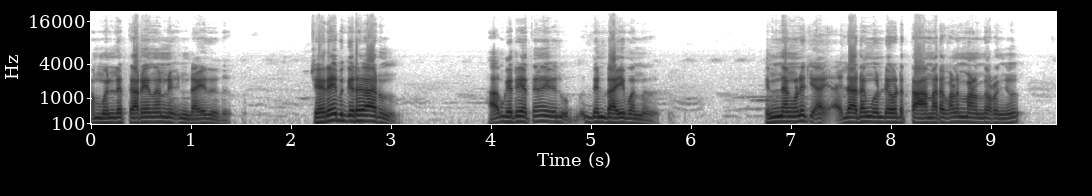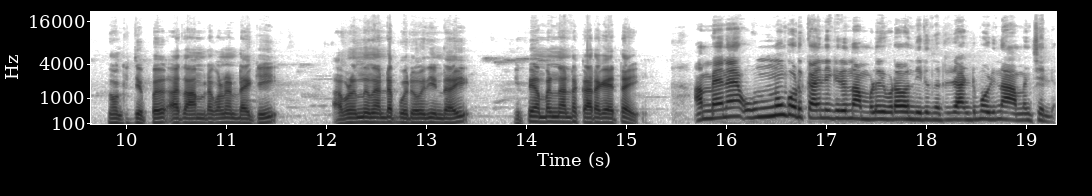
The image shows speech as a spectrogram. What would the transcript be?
ആ മുല്ലത്തറിയെന്നാണ് ഉണ്ടായത് ഇത്. ചെറിയ വിഗ്രഹമായിരുന്നു. ആ വിഗ്രഹത്തിന് ഇതുണ്ടായി വന്നത്. പിന്നെ ഞങ്ങൾ എല്ലാവരും കൊണ്ട് അവിടെ താമരക്കുളം വേണം പറഞ്ഞു നോക്കിച്ചപ്പോൾ ആ താമരക്കുളം ഉണ്ടാക്കി. അവിടെ നിന്ന് നല്ല പുരോഗതി ഉണ്ടായി. ഇപ്പം നമ്മൾ നല്ല കരകയറ്റായി. അമ്മേനെ ഒന്നും കൊടുക്കാനെങ്കിലും നമ്മൾ ഇവിടെ വന്നിരുന്നിട്ട് രണ്ട് മൊഴി നാമം ചെല്ല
